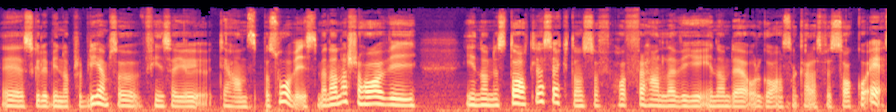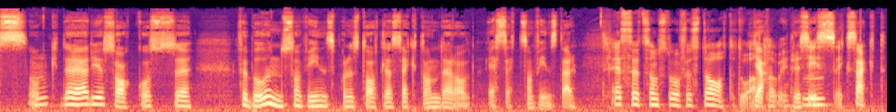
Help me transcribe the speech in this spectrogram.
eh, skulle bli något problem så finns jag ju till hands på så vis. Men annars så har vi Inom den statliga sektorn så förhandlar vi inom det organ som kallas för SACO-S mm. och där är det ju SACOs eh, förbund som finns på den statliga sektorn, därav S1 som finns där. S1 som står för stat då antar vi? Ja, precis, mm. exakt.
